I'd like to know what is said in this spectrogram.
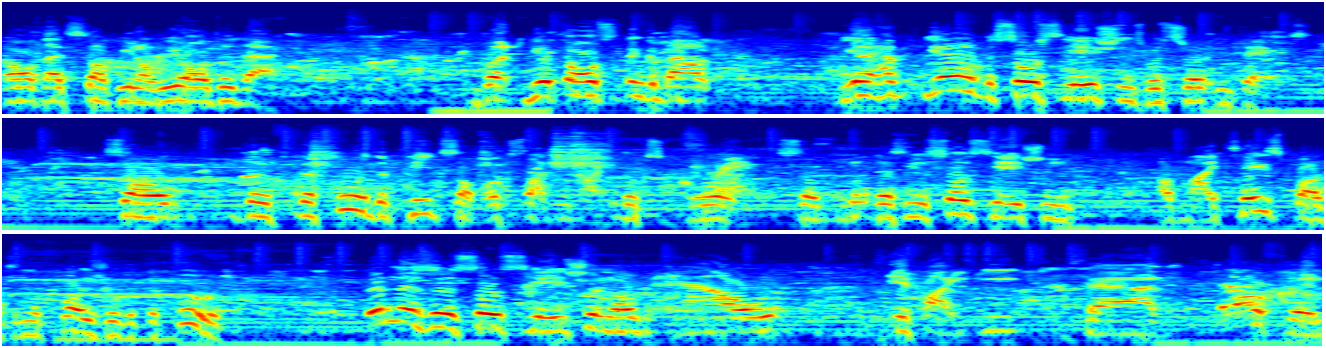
all that stuff, you know, we all did that. But you have to also think about, you gotta have, you gotta have associations with certain things. So the, the food, the pizza looks like it looks great. So there's an association of my taste buds and the pleasure with the food. Then there's an association of how if I eat bad often,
